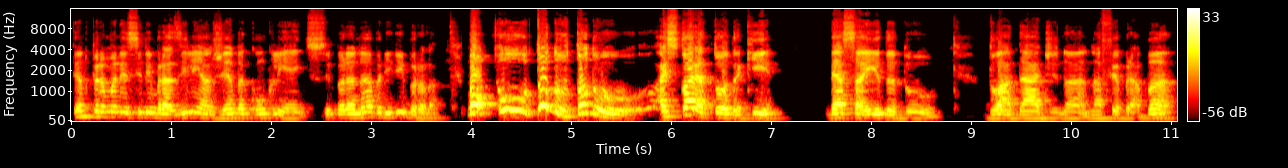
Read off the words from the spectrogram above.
tendo permanecido em Brasília em agenda com clientes. Bom, o, todo, todo, a história toda aqui dessa ida do, do Haddad na, na Febraban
